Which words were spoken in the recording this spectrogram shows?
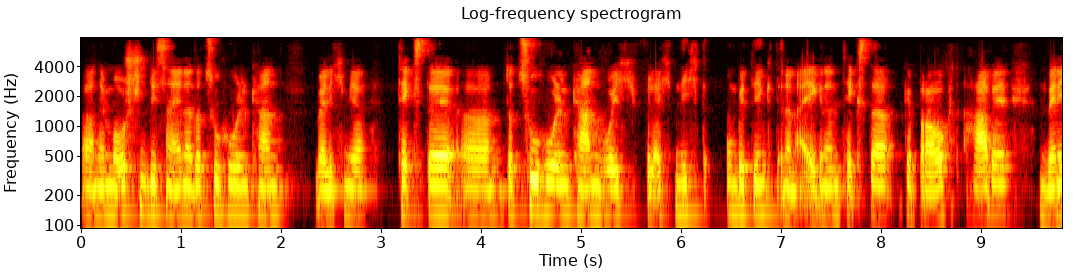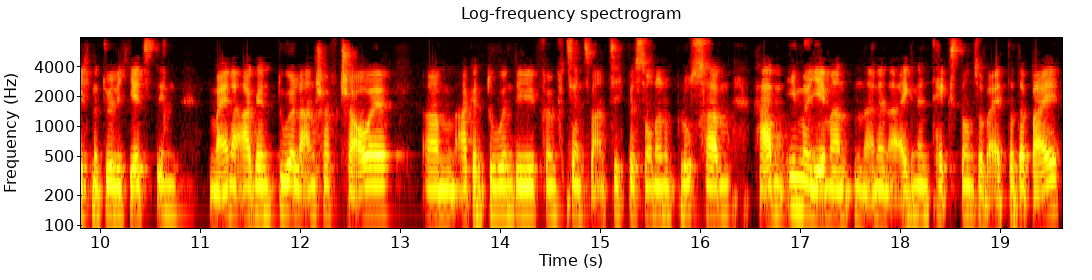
einen Motion Designer dazu holen kann, weil ich mir Texte äh, dazu holen kann, wo ich vielleicht nicht unbedingt einen eigenen Texter gebraucht habe. Und wenn ich natürlich jetzt in meiner Agenturlandschaft schaue, ähm, Agenturen, die 15, 20 Personen und plus haben, haben immer jemanden, einen eigenen Texter und so weiter dabei.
